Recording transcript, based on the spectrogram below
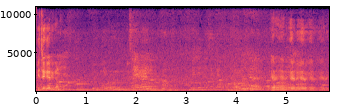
കിച്ചൺ കയറിക്കണം കയറി കയറി കയറി കയറി കയറി.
